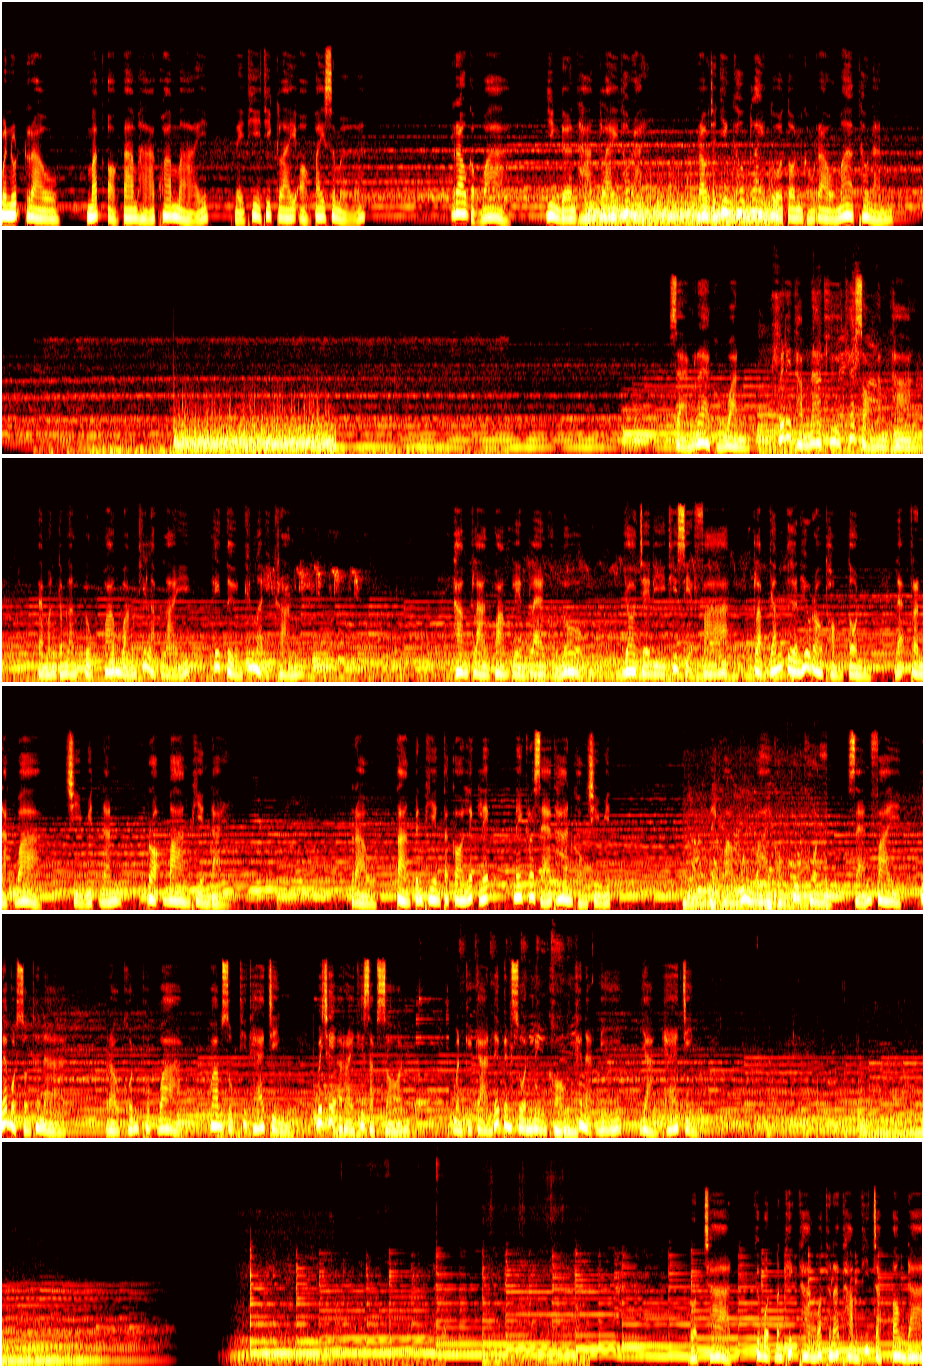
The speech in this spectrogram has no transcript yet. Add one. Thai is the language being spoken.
มนุษย์เรามักออกตามหาความหมายในที่ที่ไกลออกไปเสมอ เรากับว่า ยิ่งเดินทางไกลเท่าไหร่ เราจะยิ่งเข้าใกล้ตัวตนของเรามากเท่านั้น แสงแรกของวันไม่ได้ทำหน้าที่แค่ส่องนำทาง แต่มันกำลังปลุกความหวังที่หลับไหลให้ตื่นขึ้นมาอีกครั้ง ท่ามกลางความเปลี่ยนแปลงของโลกยอดเจดีย์ที่เสียดฟ้ากลับย้ำเตือนให้เราถ่อมตน และตระหนักว่าชีวิตนั้นเปราะบางเพียงใด เราต่างเป็นเพียงตะกอนเล็กๆ ในกระแสทานของชีวิต ในความวุ่นวายของผู้คน แสงไฟและบทสนทนา เราค้นพบว่าความสุขที่แท้จริงไม่ใช่อะไรที่ซับซ้อน มันคือการได้เป็นส่วนหนึ่งของขณะนี้อย่างแท้จริง รสชาติคือบทบันทึกทางวัฒนธรรมที่จับต้องได้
